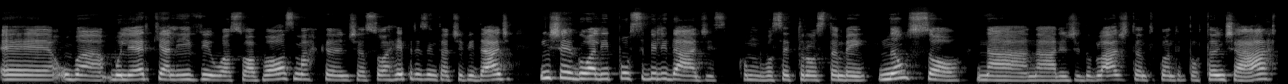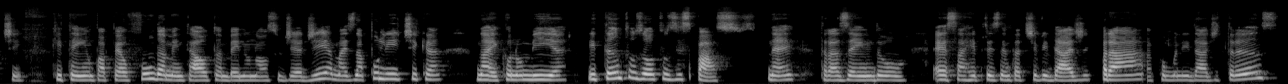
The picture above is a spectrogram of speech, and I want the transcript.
é uma mulher que ali viu a sua voz marcante, a sua representatividade enxergou ali possibilidades, como você trouxe também, não só na, na área de dublagem, tanto quanto importante a arte, que tem um papel fundamental também no nosso dia a dia, mas na política, na economia e tantos outros espaços, né? Trazendo essa representatividade para a comunidade trans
